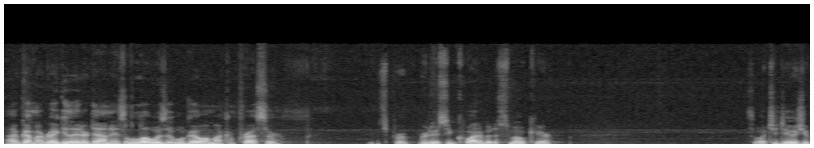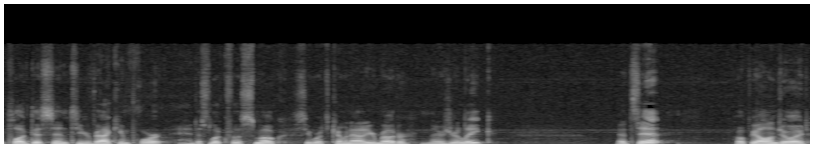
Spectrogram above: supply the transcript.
I've got my regulator down as low as it will go on my compressor. It's pr producing quite a bit of smoke here. So what you do is you plug this into your vacuum port and just look for the smoke, see what's coming out of your motor, and there's your leak. That's it. Hope you all enjoyed.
